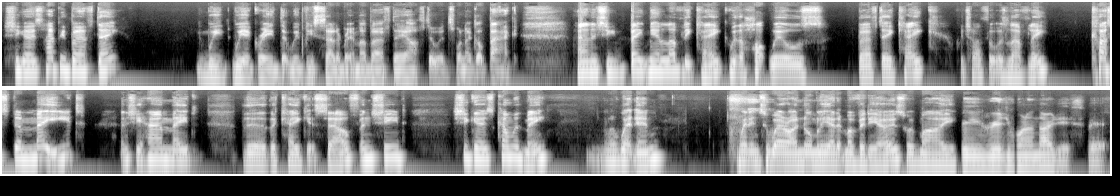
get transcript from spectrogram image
She goes, "Happy birthday." we we agreed that we'd be celebrating my birthday afterwards when I got back, and she baked me a lovely cake with a Hot Wheels birthday cake, which I thought was lovely, custom made, and she handmade the the cake itself. And she she goes, "Come with me." I went in, went into where I normally edit my videos with my Do you really want to know this bit?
